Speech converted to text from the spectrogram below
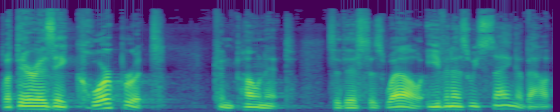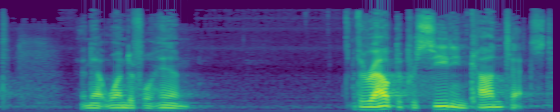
But there is a corporate component to this as well, even as we sang about in that wonderful hymn. Throughout the preceding context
